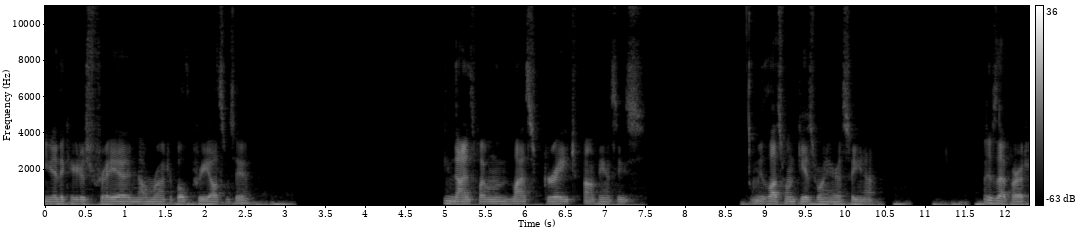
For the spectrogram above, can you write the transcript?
Yeah, the characters, Freya and Amarant, are both pretty awesome too. I think 9 is probably one of the last great Final Fantasies. I mean, the last one PS1 era, so you know. There's that part.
